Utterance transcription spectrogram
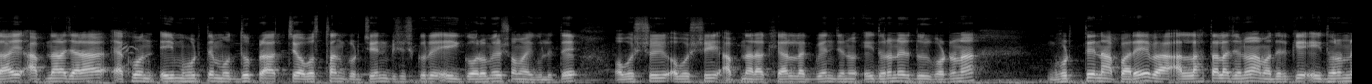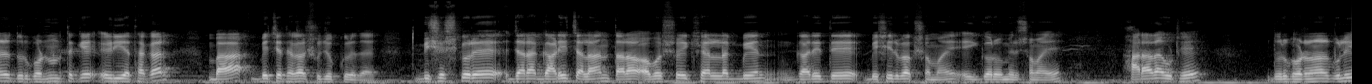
তাই আপনারা যারা এখন এই মুহূর্তে মধ্যপ্রাচ্যে অবস্থান করছেন, বিশেষ করে এই গরমের সময়গুলিতে, অবশ্যই অবশ্যই আপনারা খেয়াল রাখবেন যেন এই ধরনের দুর্ঘটনা ঘটতে না পারে বা আল্লাহ তালা যেন আমাদেরকে এই ধরনের দুর্ঘটনা থেকে এড়িয়ে থাকার বা বেঁচে থাকার সুযোগ করে দেয়। বিশেষ করে যারা গাড়ি চালান, তারা অবশ্যই খেয়াল রাখবেন, গাড়িতে বেশিরভাগ সময়, এই গরমের সময়ে হারারা উঠে দুর্ঘটনাগুলি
